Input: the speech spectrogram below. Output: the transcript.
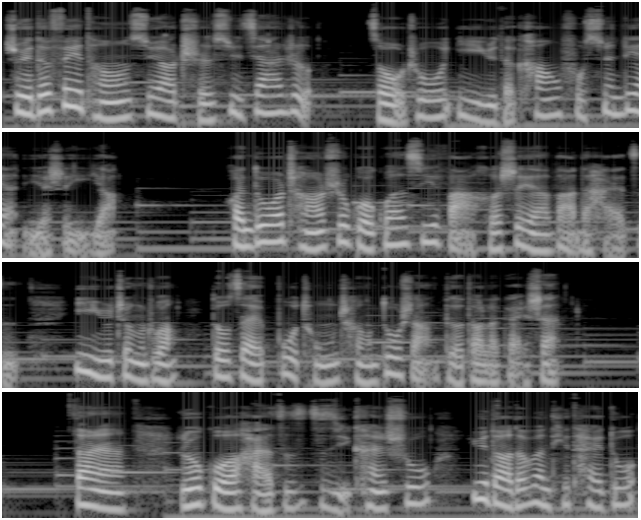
水的沸腾需要持续加热，走出抑郁的康复训练也是一样。很多尝试过关系法和誓言法的孩子，抑郁症状都在不同程度上得到了改善。当然，如果孩子自己看书遇到的问题太多，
